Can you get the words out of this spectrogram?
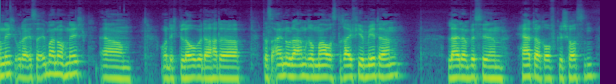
nicht oder ist er immer noch nicht. Ähm, und ich glaube, da hat er das ein oder andere Mal aus drei, vier Metern leider ein bisschen härter drauf geschossen.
